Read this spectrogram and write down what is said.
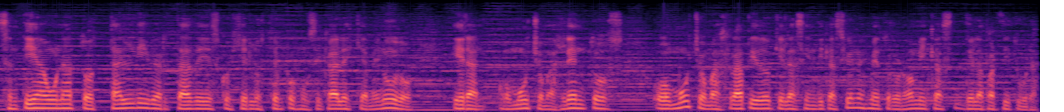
Sentía una total libertad de escoger los tempos musicales que a menudo eran o mucho más lentos o mucho más rápido que las indicaciones metronómicas de la partitura.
